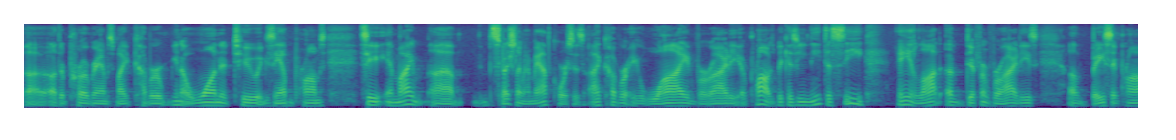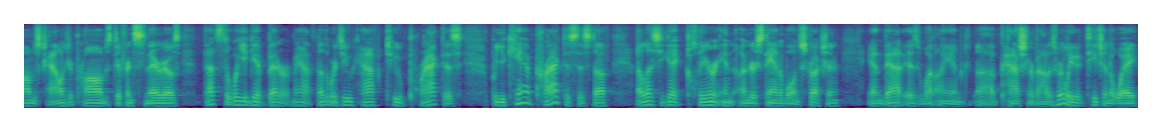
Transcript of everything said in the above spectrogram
uh, other programs might cover, you know, one or two example problems. See, in my, uh, especially my math courses, I cover a wide variety of problems because you need to see a lot of different varieties of basic problems, challenging problems, different scenarios. That's the way you get better at math. In other words, you have to practice, but you can't practice this stuff unless you get clear and understandable instruction. And that is what I am uh, passionate about, is really to teach in a way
